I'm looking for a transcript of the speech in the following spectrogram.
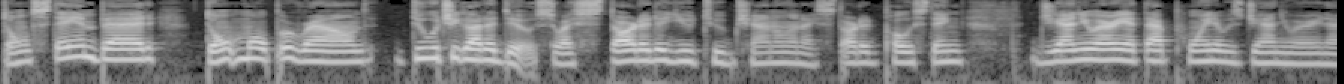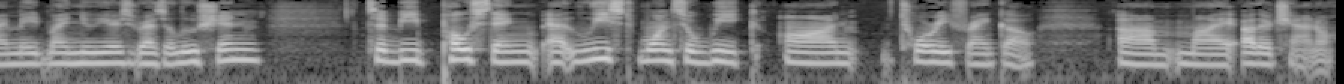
Don't stay in bed. Don't mope around. Do what you got to do. So I started a YouTube channel and I started posting January at that point, it was January, and I made my New Year's resolution to be posting at least once a week on Tori Franco, um, my other channel.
